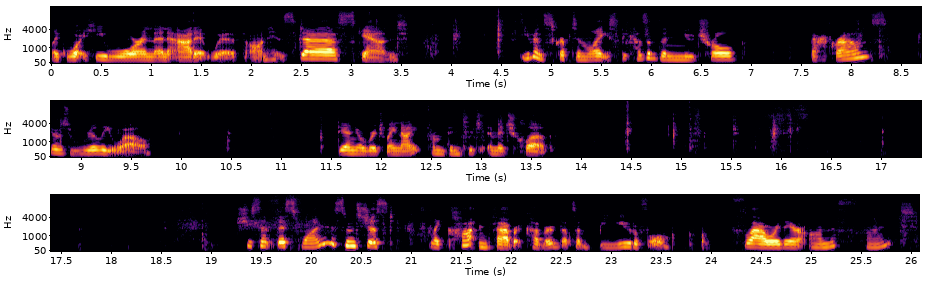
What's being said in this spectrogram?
like what he wore and then add it with on his desk and even script and lace because of the neutral backgrounds goes really well. Daniel Ridgway Knight from Vintage Image Club. She sent this one. This one's just like cotton fabric covered. That's a beautiful flower there on the front.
